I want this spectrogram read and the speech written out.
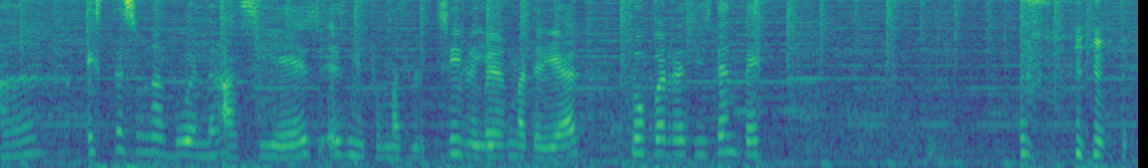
Ah, esta es una duela. Así es, es mucho más flexible y es un material súper resistente.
